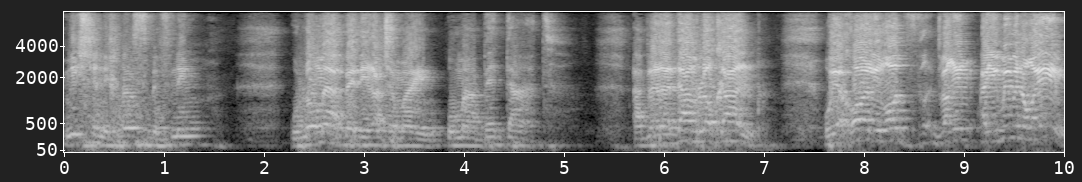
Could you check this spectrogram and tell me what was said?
מי שנכנס בפנים, הוא לא מאבד יראת שמיים, הוא מאבד דעת. הבן אדם לא כאן. הוא יכול לראות דברים איומים ונוראים,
